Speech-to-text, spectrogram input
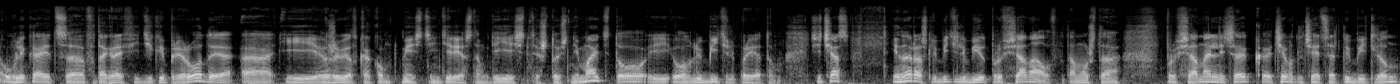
увлекается фотографией дикой природы а, и живет в каком-то месте интересном, где есть что снимать, то и он любитель при этом. Сейчас иной раз любители бьют профессионалов, потому что профессиональный человек чем отличается от любителя? Он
